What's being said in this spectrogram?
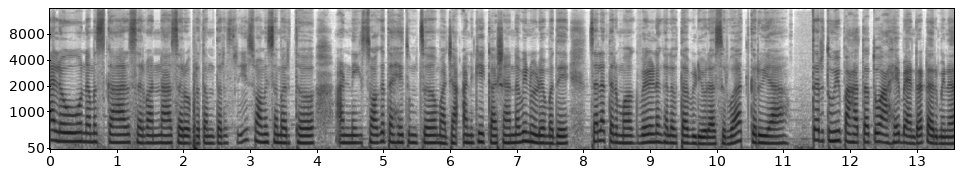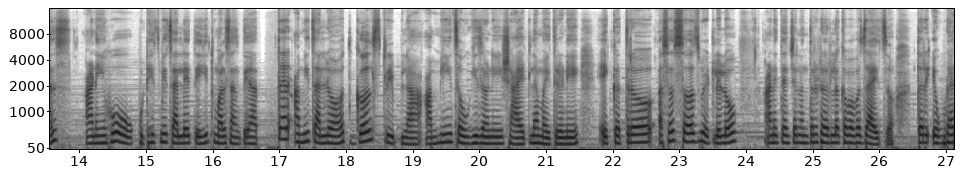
हॅलो नमस्कार सर्वांना. सर्वप्रथम तर श्री स्वामी समर्थ आणि स्वागत आहे तुमचं माझ्या आणखी एका अशा नवीन व्हिडिओमध्ये. चला तर मग वेळ न घालवता व्हिडिओला सुरुवात करूया. तर तुम्ही पाहता तो आहे बँड्रा टर्मिनस आणि हो कुठेच मी चालले तेही तुम्हाला सांगते आत. तर आम्ही चाललो आहोत गर्ल्स ट्रिपला. आम्ही चौघीजणी शाळेतल्या मैत्रिणी एकत्र असं सहज भेटलेलो. आणि त्याच्यानंतर ठरलं का बाबा जायचं. तर एवढ्या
